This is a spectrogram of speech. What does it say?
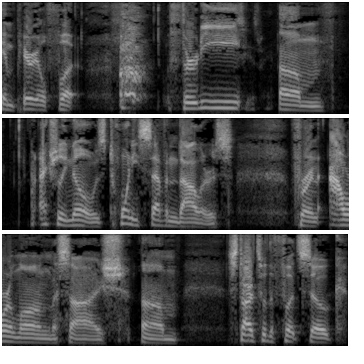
Imperial Foot, thirty. Um, actually, no, it was twenty seven dollars for an hour long massage. Um, starts with a foot soak,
